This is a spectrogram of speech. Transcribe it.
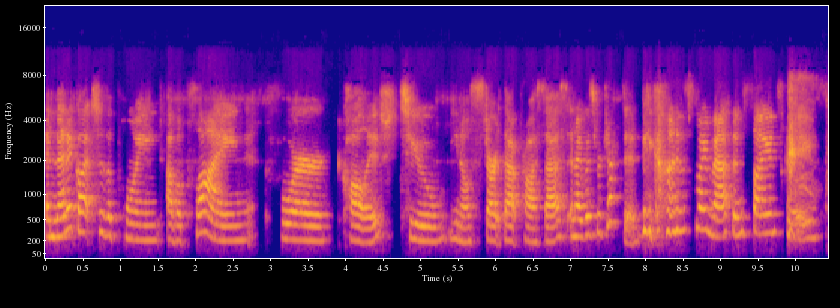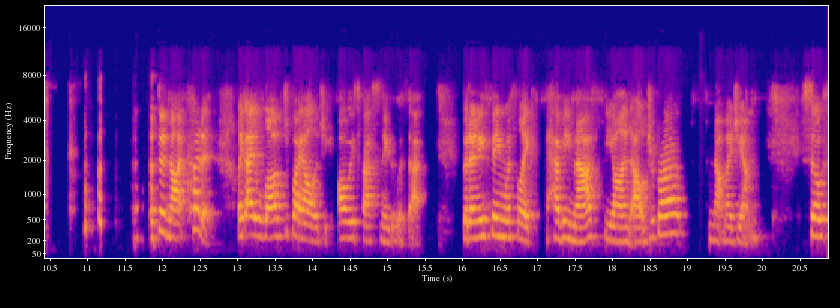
And then it got to the point of applying for college to, you know, start that process. And I was rejected because my math and science grades did not cut it. Like I loved biology, always fascinated with that. But anything with like heavy math beyond algebra, not my jam. So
